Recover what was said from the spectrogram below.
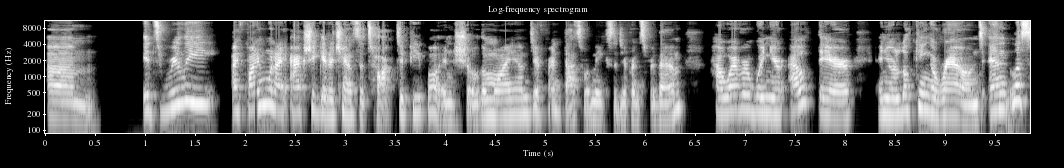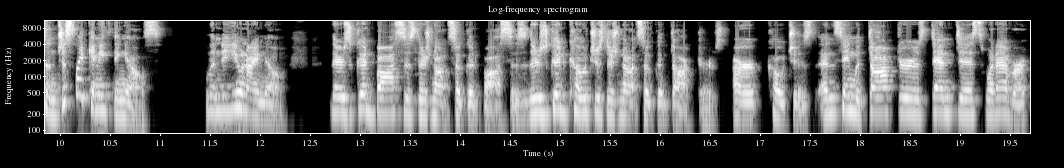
Um, it's really i find when i actually get a chance to talk to people and show them why i'm different that's what makes a difference for them. However when you're out there and you're looking around and listen just like anything else linda you and i know there's good bosses there's not so good bosses. There's good coaches there's not so good doctors or coaches. And the same with doctors dentists whatever.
